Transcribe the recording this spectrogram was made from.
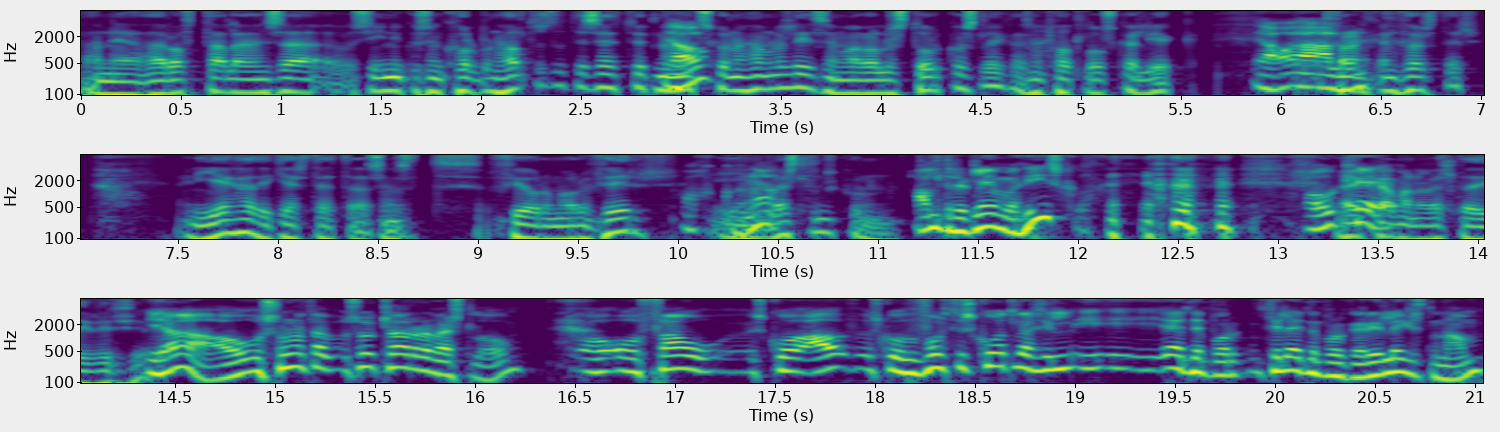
þannig að það er oft talað um þess að síningu sem Kolbjörn Haldursdóttir sett upp með Já. handskona hamralið sem var alveg stórkostleik það sem Páll Óskar alveg Frankan Förster en ég hafði gert þetta sagt, fjórum árum fyrr í Akkúrat. Vestlunarskólanum Aldrei að gleyma því, sko það er gaman að velta því fyrir sér já, og svo, svo klárar að Vestló og, og þá, sko, á, sko, þú fórst Skotlands í, í, í Edinborg, til Edinborgar í leiklistanám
